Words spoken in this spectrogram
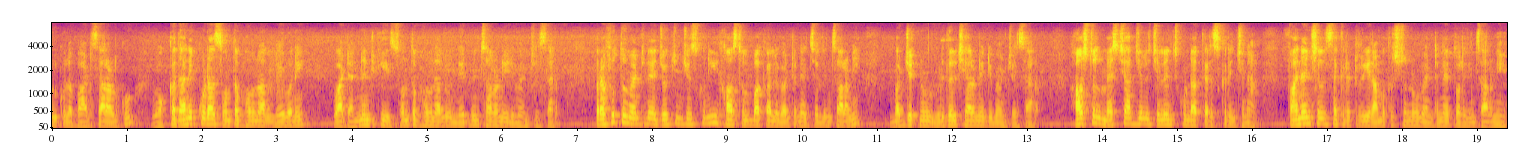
గురుకుల పాఠశాలలకు ఒక్కదానికి కూడా సొంత భవనాలు లేవని వాటన్నింటికీ సొంత భవనాలు నిర్మించాలని డిమాండ్ చేశారు. ప్రభుత్వం వెంటనే జోక్యం చేసుకుని హాస్టల్ బకాయిలు వెంటనే చెల్లించాలని బడ్జెట్ను విడుదల చేయాలని డిమాండ్ చేశారు. హాస్టల్ మెస్ ఛార్జీలు చెల్లించకుండా తిరస్కరించిన ఫైనాన్షియల్ సెక్రటరీ రామకృష్ణను వెంటనే తొలగించాలని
